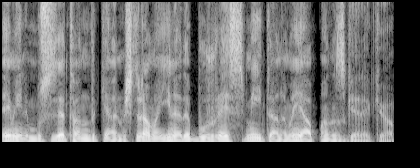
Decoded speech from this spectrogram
Eminim bu size tanıdık gelmiştir ama yine de bu resmi tanımı yapmanız gerekiyor.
